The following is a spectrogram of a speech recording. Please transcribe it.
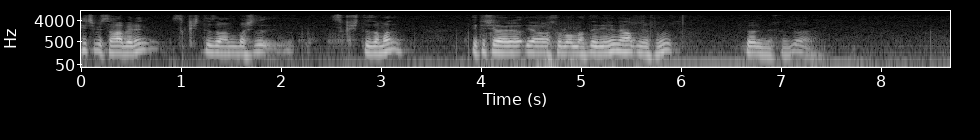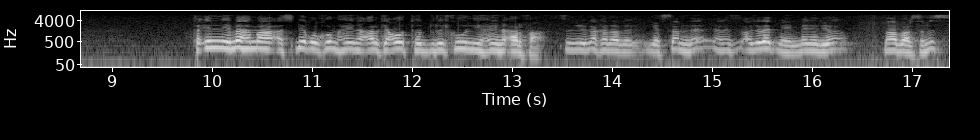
hiçbir sahabenin sıkıştığı zaman, başı sıkıştığı zaman yetiş ya, Resulallah dediğini ne yapmıyorsunuz? Görmüyorsunuz değil mi? Fe inni mehma esbigukum heyne erke'u tudrikuni heyne erfa. Siz diyor ne kadar geçsem de yani siz acele etmeyin beni diyor. Ne yaparsınız?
